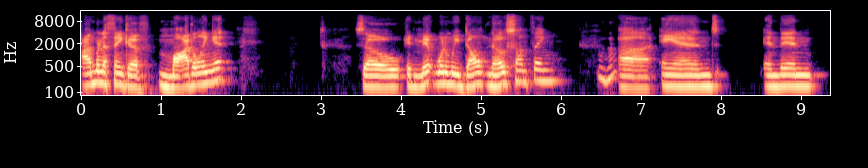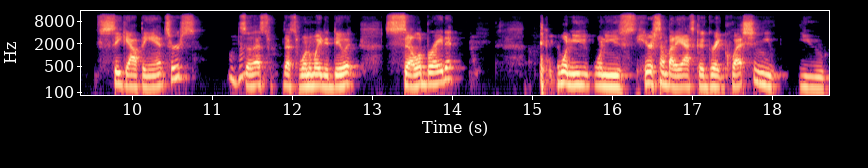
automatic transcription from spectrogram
I'm going to think of modeling it. So admit when we don't know something, mm-hmm. uh, and and then seek out the answers. Mm-hmm. So that's that's one way to do it. Celebrate it when you when you hear somebody ask a great question, you you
